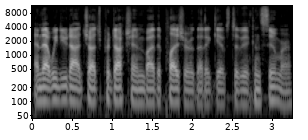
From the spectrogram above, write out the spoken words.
and that we do not judge production by the pleasure that it gives to the consumer.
